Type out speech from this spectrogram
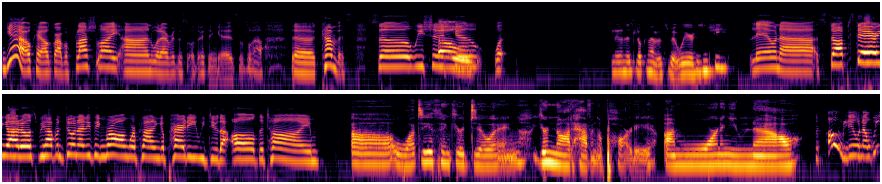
Yeah, okay, I'll grab a flashlight and whatever this other thing is as well. The canvas. So we should Oh. go. What? Luna's looking at us a bit weird, isn't she? Luna, stop staring at us. We haven't done anything wrong. We're planning a party. We do that all the time. Uh, what do you think you're doing? You're not having a party. I'm warning you now. Oh, Luna, we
